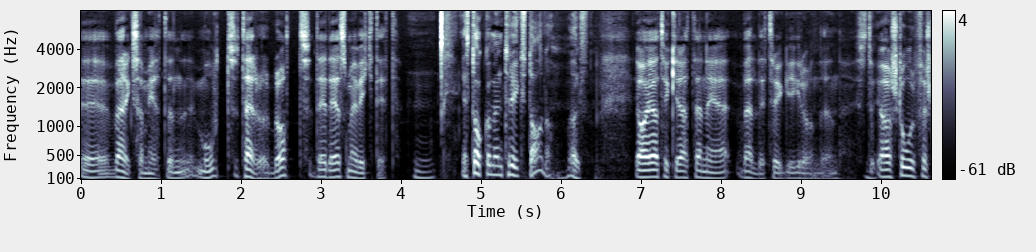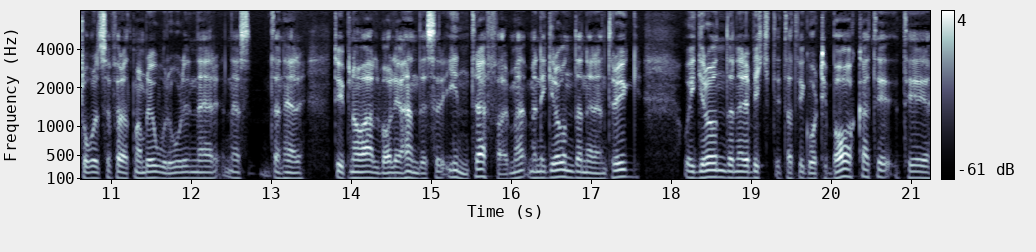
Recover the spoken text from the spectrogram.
eh, verksamheten mot terrorbrott. Det är det som är viktigt. Mm. Är Stockholm en trygg stad då, Ulf? Ja, jag tycker att den är väldigt trygg i grunden. Jag har stor förståelse för att man blir orolig när, när den här typen av allvarliga händelser inträffar. Men, men, i grunden är den trygg och i grunden är det viktigt att vi går tillbaka till, till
